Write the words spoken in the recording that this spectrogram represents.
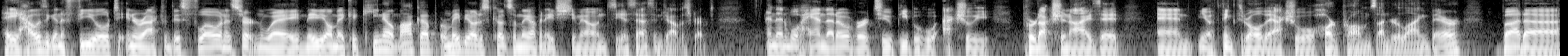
hey, how is it going to feel to interact with this flow in a certain way? Maybe I'll make a keynote mockup, or maybe I'll just code something up in HTML and CSS and JavaScript, and then we'll hand that over to people who actually productionize it and you know think through all the actual hard problems underlying there. But uh,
